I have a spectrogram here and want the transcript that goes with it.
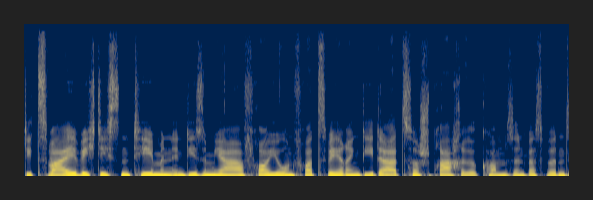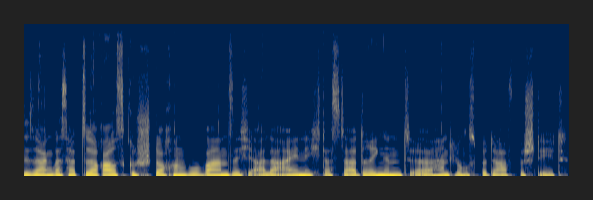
die zwei wichtigsten Themen in diesem Jahr, Frau John, Frau Zwering, die da zur Sprache gekommen sind? Was würden Sie sagen, was hat so herausgestochen? Wo waren sich alle einig, dass da dringend äh, Handlungsbedarf besteht?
